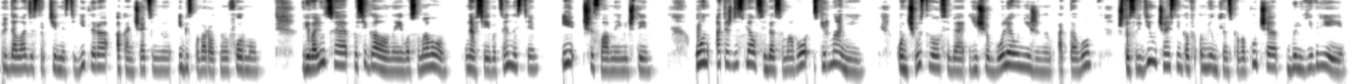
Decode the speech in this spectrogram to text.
придала деструктивности Гитлера окончательную и бесповоротную форму. Революция посягала на его самого, на все его ценности и тщеславные мечты. Он отождествлял себя самого с Германией. Он чувствовал себя еще более униженным от того, что среди участников Мюнхенского путча были евреи,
